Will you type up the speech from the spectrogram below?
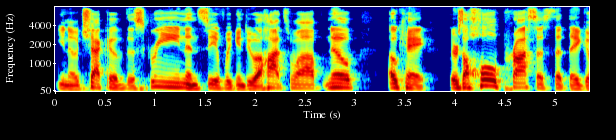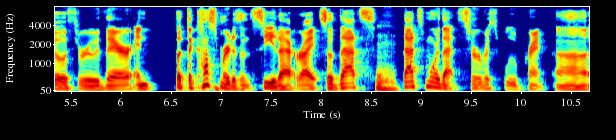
you know, check of the screen and see if we can do a hot swap. Nope. Okay there's a whole process that they go through there and but the customer doesn't see that right so that's mm-hmm. that's more that service blueprint uh,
